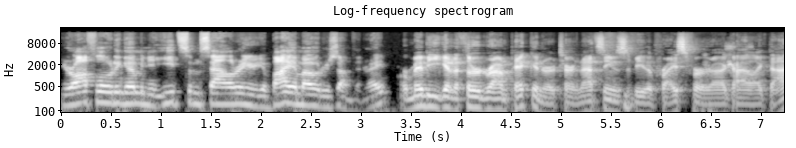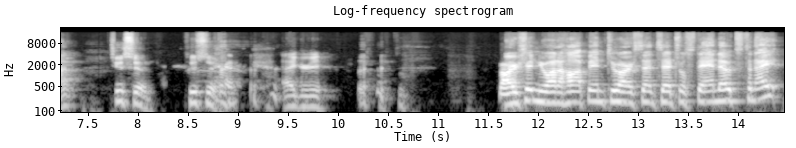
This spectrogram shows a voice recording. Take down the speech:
you're offloading him and you eat some salary or you buy him out or something, right? Or maybe you get a third round pick in return. That seems to be the price for a guy like that. Too soon. Too soon. I agree. Martian, you want to hop into our Sens Central standouts tonight?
